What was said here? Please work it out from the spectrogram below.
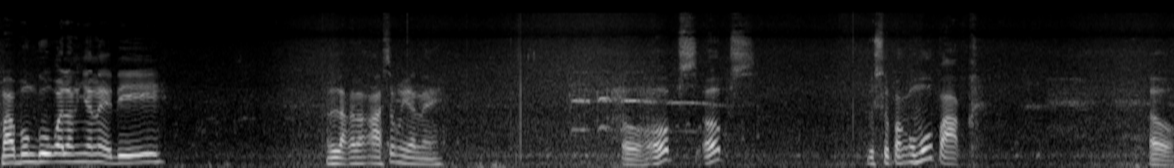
Mabunggo ka lang yan eh, di ang laki ng asong yan eh. Oh, oops, oops. Gusto pang umupak. Oh.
